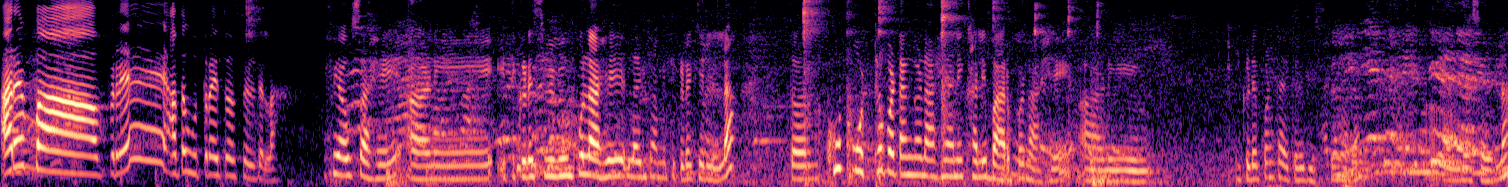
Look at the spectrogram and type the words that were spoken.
अरे बाप रे! आता उतरायचं असेल त्याला. कॉफी हाऊस आहे आणि तिकडे स्विमिंग पूल आहे. लंच आम्ही तिकडे केलेला. तर खूप मोठं पटांगण आहे आणि खाली बार पण आहे. आणि इकडे पण काहीतरी दिसतं मला या साईडला.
